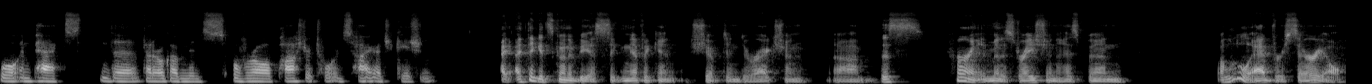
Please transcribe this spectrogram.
will impact the federal government's overall posture towards higher education? I, I think it's going to be a significant shift in direction. Uh, this current administration has been a little adversarial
